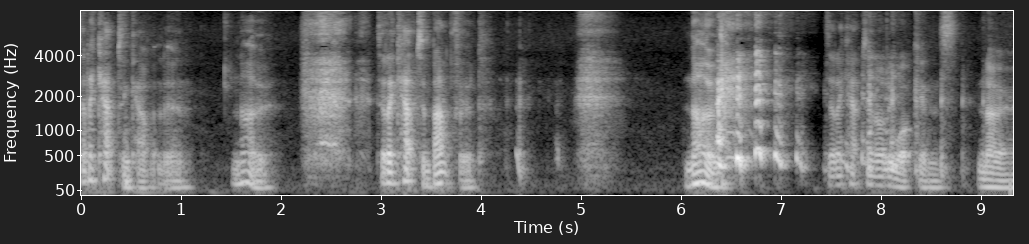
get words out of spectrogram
Did I captain Calvert Lewin? No. Did I captain Bamford? No. Did I captain Ollie Watkins? No.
